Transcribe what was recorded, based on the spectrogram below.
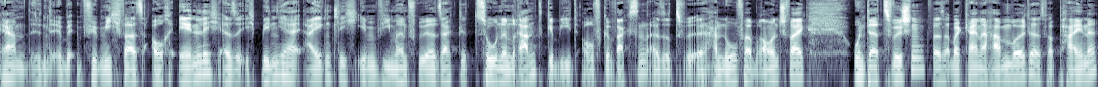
Ja, äh, für mich war es auch ähnlich. Also ich bin ja eigentlich im, wie man früher sagte, Zonenrandgebiet aufgewachsen, also äh, Hannover, Braunschweig. Und dazwischen, was aber keiner haben wollte, das war Peine,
